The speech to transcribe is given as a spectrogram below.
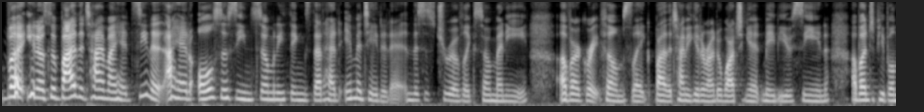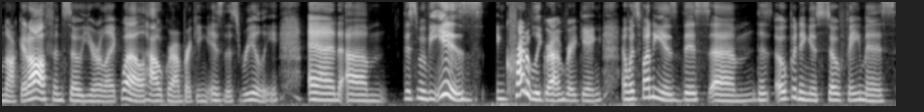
but you know so by the time i had seen it i had also seen so many things that had imitated it. And this is true of like so many of our great films. Like by the time you get around to watching it maybe you've seen a bunch of people knock it off. And so you're like well how groundbreaking is this really? And um this movie is incredibly groundbreaking. And what's funny is this um this opening is so famous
